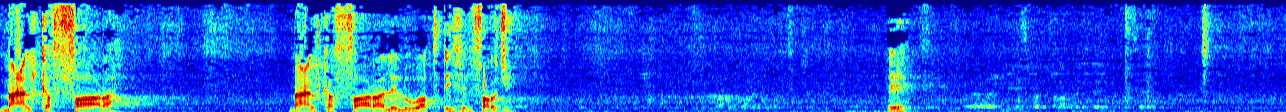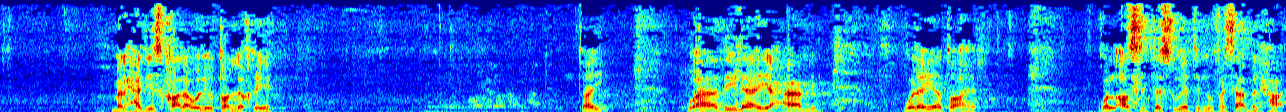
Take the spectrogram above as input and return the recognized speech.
مع الكفارة مع الكفارة للوطء في الفرج. إيه؟ ما الحديث قال وليطلق إيه؟ طيب. وهذه لا هي حامل ولا هي طاهر. والأصل تسوية النفساء بالحائط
